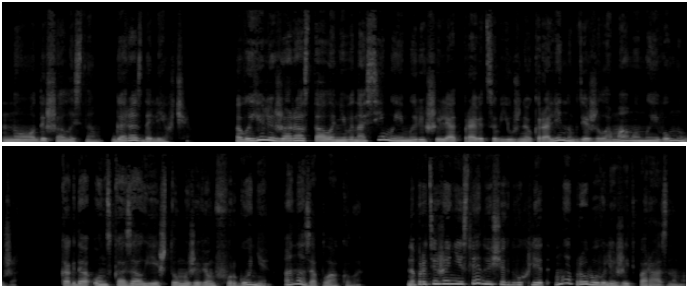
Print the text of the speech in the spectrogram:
но дышалось нам гораздо легче. В июле жара стала невыносимой, и мы решили отправиться в Южную Каролину, где жила мама моего мужа. Когда он сказал ей, что мы живем в фургоне, она заплакала. На протяжении следующих двух лет мы пробовали жить по-разному.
